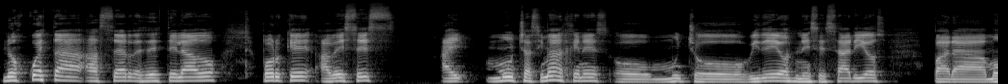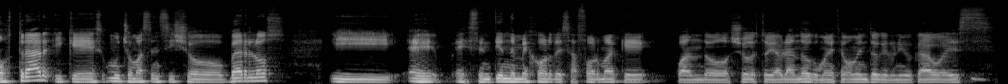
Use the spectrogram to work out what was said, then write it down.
nos cuesta hacer desde este lado, porque a veces hay muchas imágenes o muchos videos necesarios para mostrar y que es mucho más sencillo verlos y eh, eh, se entienden mejor de esa forma que cuando yo estoy hablando, como en este momento, que lo único que hago es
